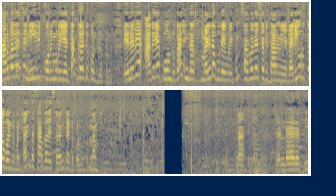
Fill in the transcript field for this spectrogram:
சர்வதேச நீதி பொறிமுறையை தான் கேட்டுக்கொண்டிருக்கிறோம் எனவே அதே போன்றுதான் இந்த மனித புதைகுலிக்கும் சர்வதேச விசாரணையை வலியுறுத்த வேண்டும் என்று இந்த சர்வதேச கேட்டுக்கொள்கிறோம். நன்றி. ரெண்டாயிரத்தி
